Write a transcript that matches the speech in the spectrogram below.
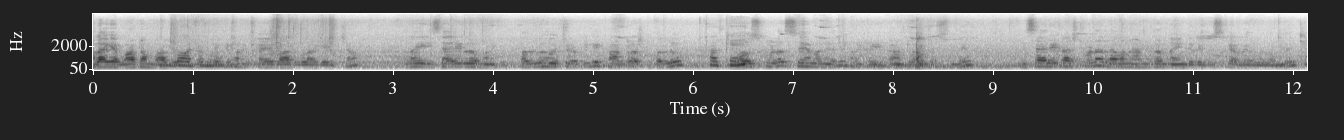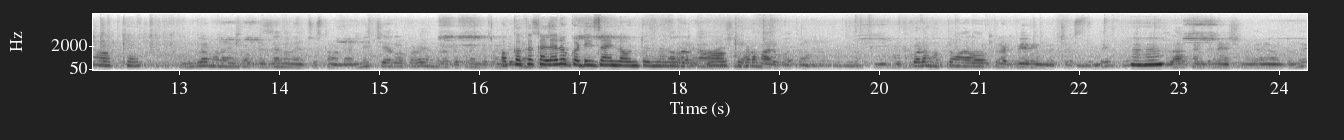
అలాగే బాటమ్ బార్డర్ వచ్చేటప్పటికి మనకి ఫైవ్ బార్డర్ లాగే ఇచ్చాం. అలాగే ఈ శారీలో మనకి పళ్ళు వచ్చేటప్పటికి కాంట్రాస్ట్ పళ్ళు బ్లౌజ్ కూడా సేమ్ అనేది మనకి కాంట్రాస్ట్ వస్తుంది. ఈ శారీ కాస్ట్ కూడా లెవెన్ హండ్రెడ్ నైంటీ రూపీస్కి అవైలబుల్ ఉంది. ఓకే ఇందులో మనం ఇంకొక డిజైన్ అనేది చూస్తామండి అన్ని చీరలు కూడా ఇందులో డిఫరెంట్ డిఫరెంట్ ఒక్కొక్క కలర్ ఒక డిజైన్లో ఉంటుంది కలర్ కాంబినేషన్ కూడా మారిపోతూ ఉంటుంది. ఇది కూడా మొత్తం ఆల్ ఓవర్ థ్రెడ్ వీవింగ్ వచ్చేస్తుంది. ఇలా కంటిన్యూషన్ గానే ఉంటుంది.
